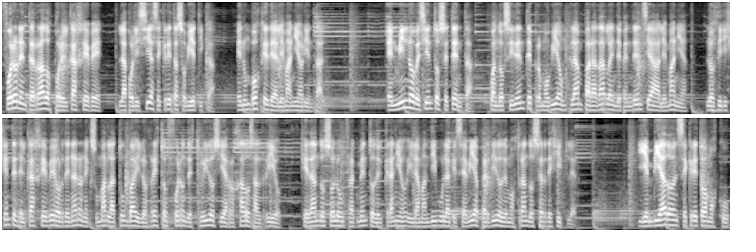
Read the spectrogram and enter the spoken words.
Fueron enterrados por el KGB, la policía secreta soviética, en un bosque de Alemania Oriental. En 1970, cuando Occidente promovía un plan para dar la independencia a Alemania, los dirigentes del KGB ordenaron exhumar la tumba y los restos fueron destruidos y arrojados al río, quedando solo un fragmento del cráneo y la mandíbula que se había perdido demostrando ser de Hitler. Y enviado en secreto a Moscú.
